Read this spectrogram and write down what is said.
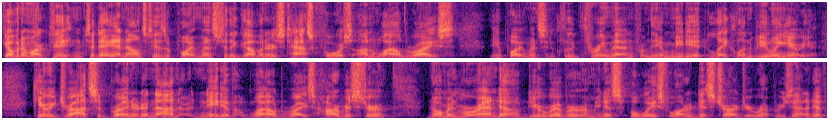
Governor Mark Dayton today announced his appointments to the governor's task force on wild rice. The appointments include three men from the immediate Lakeland viewing area. Gary Drotts of Brainerd, a non-native wild rice harvester, Norman Miranda of Deer River, a municipal wastewater discharger representative,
